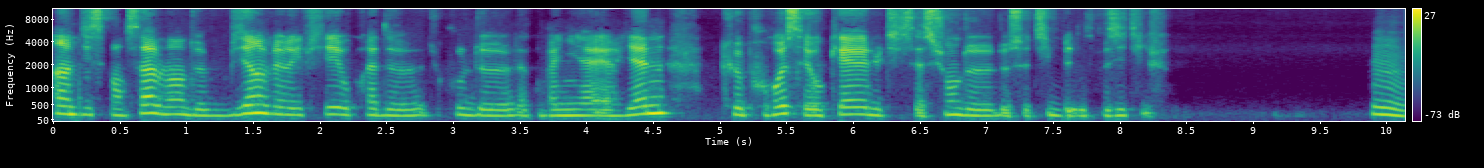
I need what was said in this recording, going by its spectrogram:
indispensable hein, de bien vérifier auprès de, du coup, de la compagnie aérienne que pour eux, c'est OK l'utilisation de, ce type de dispositif. Mmh.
